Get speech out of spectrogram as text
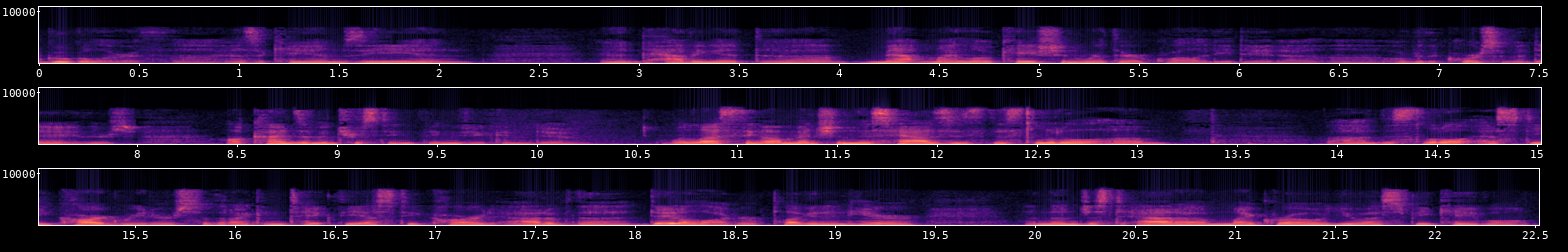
Google Earth uh, as a KMZ and and having it uh, map my location with air quality data uh, over the course of a day. There's all kinds of interesting things you can do. One last thing I'll mention this has is this little um, uh, this little SD card reader so that I can take the SD card out of the data logger, plug it in here, and then just add a micro USB cable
